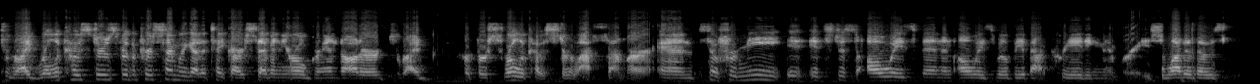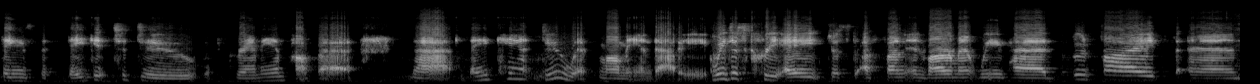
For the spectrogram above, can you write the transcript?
to ride roller coasters for the first time. We got to take our seven year old granddaughter to ride her first roller coaster last summer. And so for me, it, it's just always been and always will be about creating memories. A lot of those things that they get to do with Grammy and Papa that they can't do with mommy and daddy. We just create just a fun environment. We've had food fights and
